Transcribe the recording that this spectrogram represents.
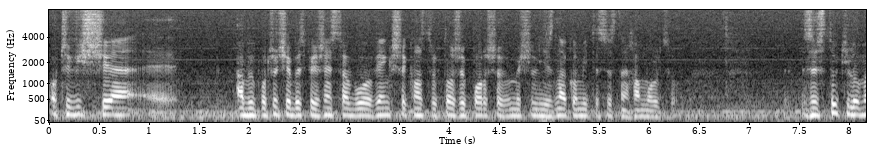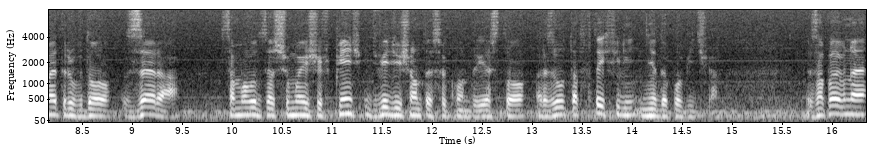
Oczywiście, e, aby poczucie bezpieczeństwa było większe, konstruktorzy Porsche wymyślili znakomity system hamulców. Ze 100 km do zera samochód zatrzymuje się w 5,2 sekundy. Jest to rezultat w tej chwili nie do pobicia. Zapewne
